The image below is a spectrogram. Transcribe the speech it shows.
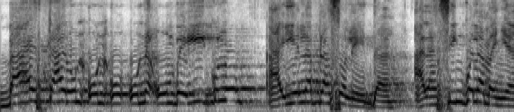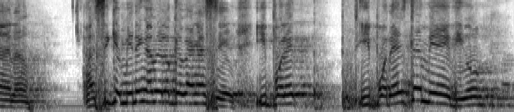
Va a estar un, vehículo ahí en la plazoleta a las 5 de la mañana Así que miren a ver lo que van a hacer. Y por, e, y por este medio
